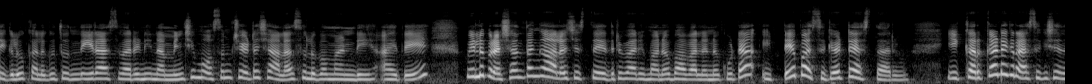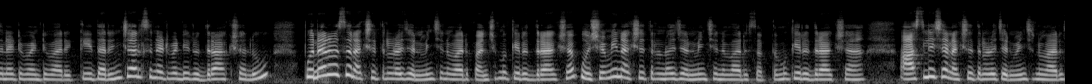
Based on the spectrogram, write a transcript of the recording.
దిగులు కలుగుతుంది. ఈ రాశి వారిని నమ్మించి మోసం చేయటం చాలా సులభం అండి అయితే వీళ్ళు ప్రశాంతంగా ఆలోచిస్తే ఎదుటివారి మనోభావాలను కూడా ఇట్టే పసిగట్టేస్తారు. ఈ కర్కాటక రాశికి చెందినటువంటి వారికి ధరించాల్సినటువంటి రుద్రాక్షలు పునర్వస నక్షత్రంలో జన్మించిన వారు పంచముఖి రుద్రాక్ష పుష్యమి నక్షత్రంలో జన్మించిన వారు సప్తముఖి రుద్రాక్ష ఆశ్లేష నక్షత్రంలో జన్మించిన వారు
